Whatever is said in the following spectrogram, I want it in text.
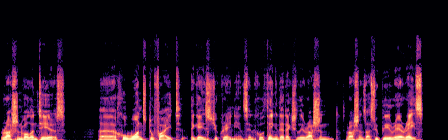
Russian volunteers uh, who want to fight against Ukrainians and who think that actually Russian Russians are superior race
